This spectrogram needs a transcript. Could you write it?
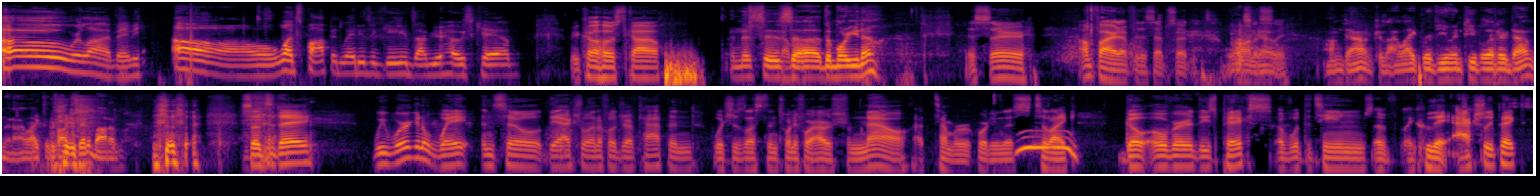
Oh, we're live, baby. Oh, what's poppin', ladies and geeks? I'm your host Cam, Your co-host Kyle. and this is Come uh, the more you know. Yes, sir. I'm fired up for this episode. Let's honestly. I'm down because I like reviewing people that are dumb, and I like to talk shit about them. so today we were gonna wait until the actual NFL draft happened, which is less than 24 hours from now at the time we're recording this, to like go over these picks of what the teams of like who they actually picked.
